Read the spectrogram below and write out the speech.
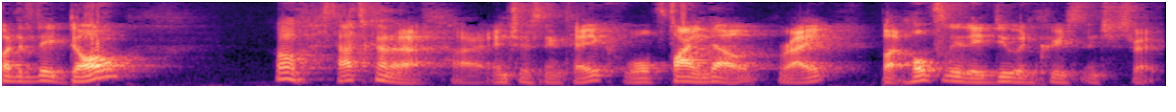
But if they don't, oh, that's kind of an interesting take. We'll find out, right? But hopefully they do increase interest rate.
